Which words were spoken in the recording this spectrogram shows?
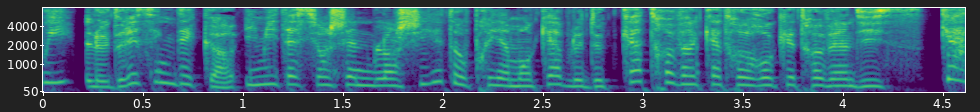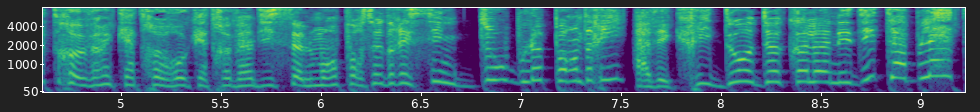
oui, le dressing décor imitation chaîne blanchie est au prix immanquable de 84,90 euros. 84,90 euros seulement pour ce dressing double penderie avec rideau, deux colonnes et 10 tablettes.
